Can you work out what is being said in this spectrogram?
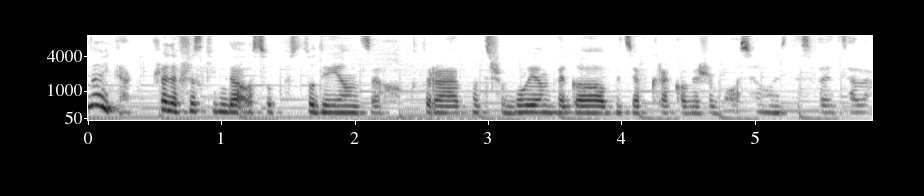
No i tak, przede wszystkim dla osób studiujących, które potrzebują tego bycia w Krakowie, żeby osiągnąć te swoje cele.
